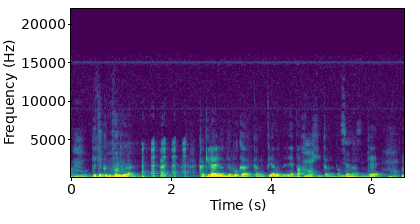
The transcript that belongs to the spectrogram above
あの出てくるものが 限られるんで僕はあのピアノでねバッハを弾いたアルバムがあって、そうですね。はい。う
